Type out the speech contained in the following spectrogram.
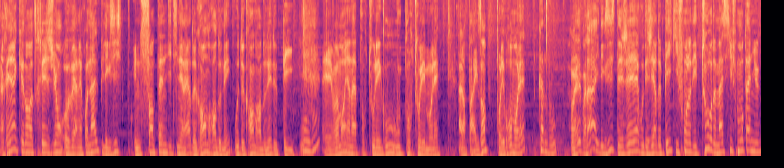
rien que dans notre région Auvergne-Rhône-Alpes, il existe une centaine d'itinéraires de grandes randonnées ou de grandes randonnées de pays. Mhm. Et vraiment, il y en a pour tous les goûts ou pour tous les mollets. Alors par exemple, pour les gros mollets, Comme vous. ouais, voilà, il existe des GR ou des GR de pays qui font des tours de massifs montagneux.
